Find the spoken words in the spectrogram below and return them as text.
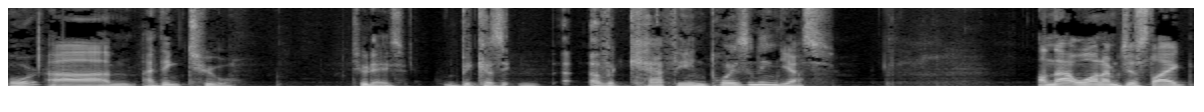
Four? Um, I think two. Two days. Because of a caffeine poisoning? Yes. On that one, I'm just like,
